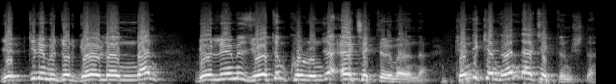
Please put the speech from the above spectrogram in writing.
yetkili müdür görevlerinden birliğimiz yönetim kurulunca el çektirmelerinden. Kendi kendilerine el çektirmişler.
